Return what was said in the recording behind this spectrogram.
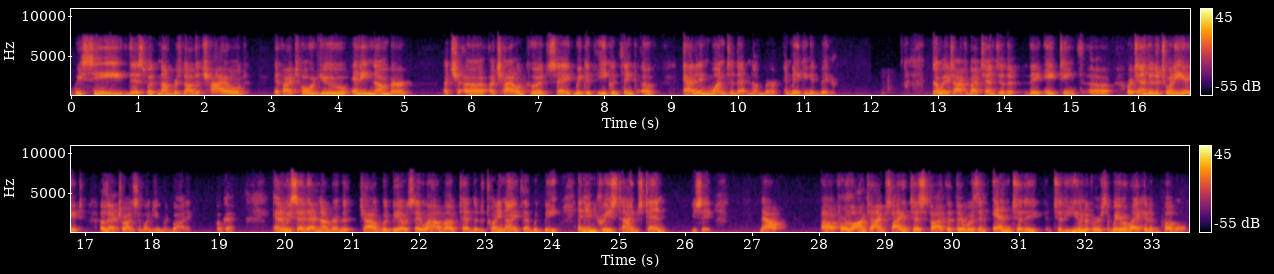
we see this with numbers. Now, the child, if I told you any number, a, ch- uh, a child could say we could he could think of adding one to that number and making it bigger. So we talked about 10 to the, the 18th, uh, or 10 to the 28 electrons in one human body. Okay. And if we said that number, the child would be able to say, well, how about 10 to the 29th? That would be an increase times 10, you see. Now, uh, for a long time, scientists thought that there was an end to the, to the universe, that we were like in a bubble.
